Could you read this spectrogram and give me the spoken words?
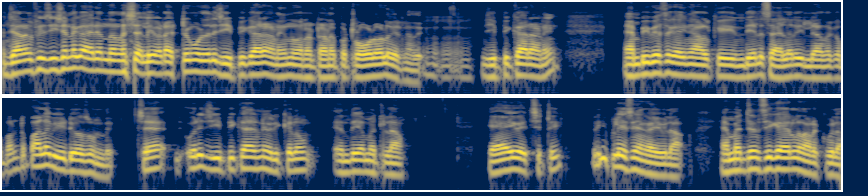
ജനറൽ ഫിസിഷ്യന്റെ കാര്യം എന്താണെന്ന് വെച്ചാൽ ഇവിടെ ഏറ്റവും കൂടുതൽ ജി പിക്കാരാണ് എന്ന് പറഞ്ഞിട്ടാണ് ഇപ്പോൾ ട്രോളുകൾ വരുന്നത്. ജി പിക്കാരാണ് എം ബി ബി എസ് കഴിഞ്ഞ ആൾക്ക് ഇന്ത്യയിൽ സാലറി ഇല്ല എന്നൊക്കെ പറഞ്ഞിട്ട് പല വീഡിയോസും ഉണ്ട്. പക്ഷേ ഒരു ജി പിക്കാരനെ ഒരിക്കലും എന്ത് ചെയ്യാൻ പറ്റില്ല. എ ഐ വെച്ചിട്ട് റീപ്ലേസ് ചെയ്യാൻ കഴിയില്ല എമർജൻസി കെയറിൽ നടക്കില്ല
